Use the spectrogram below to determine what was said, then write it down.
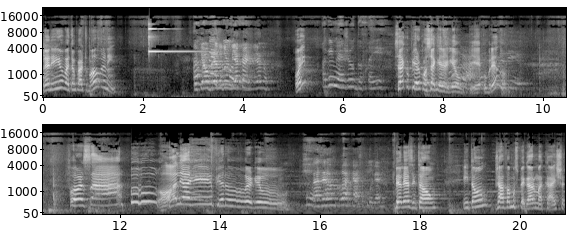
Breninho, vai ter um quarto novo, Breninho? Porque o Breno dormia caindo. Oi? Alguém me ajuda a sair? Será que o Piero consegue erguer o, Pie- o Breno? Força! Uhul! Olha aí, Piero ergueu. Mas arrancou a caixa do lugar. Beleza, então. Então, já vamos pegar uma caixa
